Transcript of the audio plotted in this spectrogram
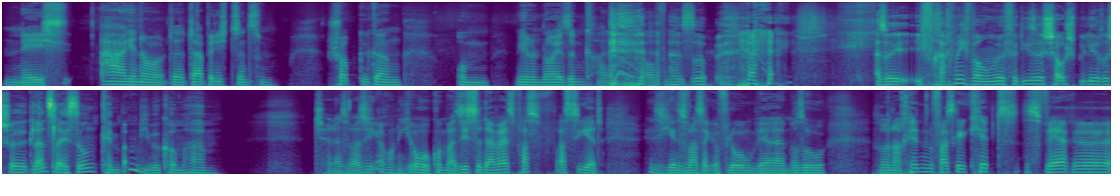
Nee, ich. Ah, genau, da, da bin ich dann zum Shop gegangen, um mir eine neue SIM-Karte zu kaufen. Also, also ich frage mich, warum wir für diese schauspielerische Glanzleistung kein Bambi bekommen haben. Tja, das weiß ich auch nicht. Oh, guck mal, siehst du, da wäre es fast passiert, wenn sich jedes Wasser geflogen wäre, immer so, so nach hinten fast gekippt. Das wäre,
